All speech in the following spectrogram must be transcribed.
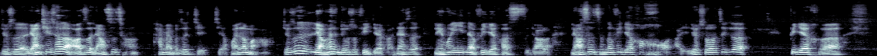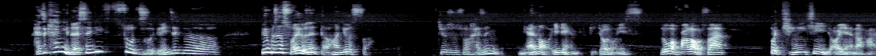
就是梁启超的儿子梁思成，他们不是结结婚了嘛？啊，就是两个人都是肺结核，但是林徽因的肺结核死掉了，梁思成的肺结核好了。也就是说，这个肺结核还是看你的身体素质跟这个，并不是所有人得上就死，就是说还是年老一点比较容易死。如果花老酸不听信谣言的话，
